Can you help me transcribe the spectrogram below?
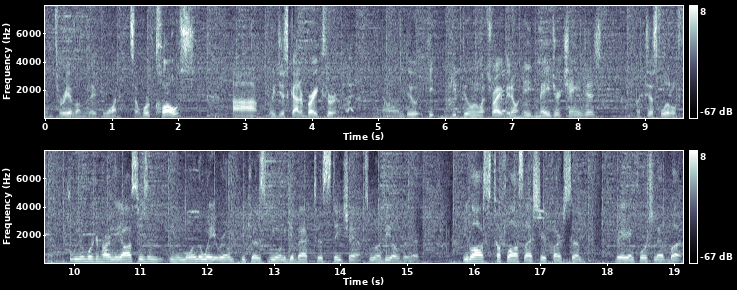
and three of them they've won it. So we're close. Uh, we just got to break through, you know, and do keep keep doing what's right. We don't need major changes, but just little things. We've been working hard in the off season, even more in the weight room, because we want to get back to state champs. We want to be over there. We lost, tough loss last year, Clarkston. Very unfortunate, but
